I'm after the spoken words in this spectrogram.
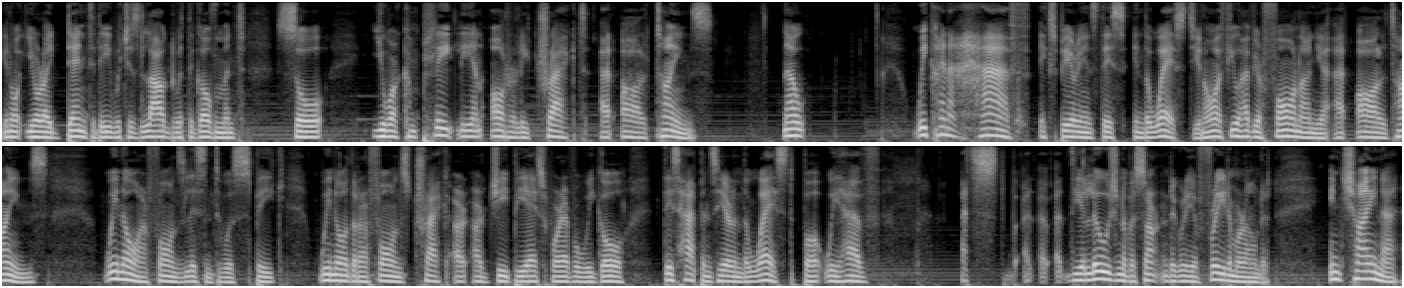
you know, your identity, which is logged with the government. So you are completely and utterly tracked at all times. Now, we kind of half experience this in the West. You know, if you have your phone on you at all times, we know our phones listen to us speak. We know that our phones track our, our GPS wherever we go. This happens here in the West, but we have a, a, a, the illusion of a certain degree of freedom around it. In China,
